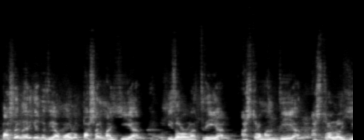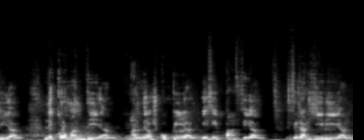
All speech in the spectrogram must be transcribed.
πάσα ενέργεια του διαβόλου, πάσα μαγείαν, ειδωλολατρίαν, αστρομαντίαν, αστρολογίαν, νεκρομαντίαν, αρνεοσκοπίαν, ειδιπάθιαν, φιλαργυρίαν,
